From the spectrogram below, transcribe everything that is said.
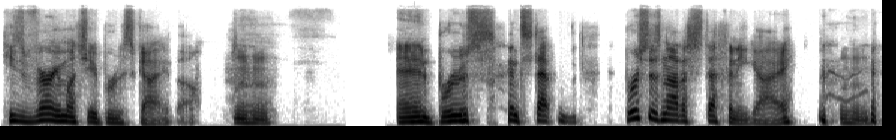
He's very much a Bruce guy though. Mm-hmm. And Bruce and Steph Bruce is not a Stephanie guy. Mm-hmm.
